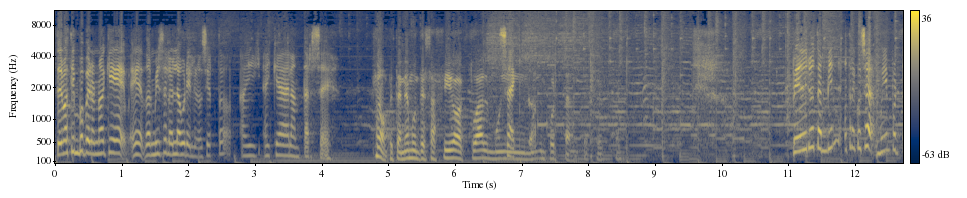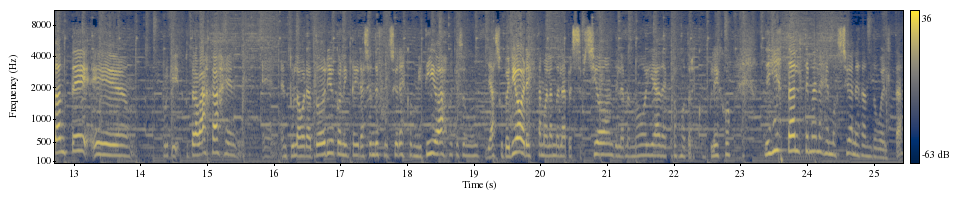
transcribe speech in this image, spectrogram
Tenemos tiempo, pero no hay que dormirse los laureles, ¿no es cierto? Hay, hay que adelantarse. No, pues tenemos un desafío actual muy, importante. Pedro, también otra cosa muy importante, eh, porque tú trabajas en, tu laboratorio con la integración de funciones cognitivas, que son ya superiores, estamos hablando de la percepción, de la memoria, de estos motores complejos. Y ahí está el tema de las emociones dando vuelta,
